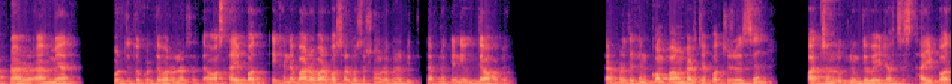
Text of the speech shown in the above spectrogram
আপনার মেয়াদ বর্ধিত করতে পারবেন, অর্থাৎ অস্থায়ী পদ। এখানে বারো বার বছর বছর সংরক্ষণের ভিত্তিতে আপনাকে নিয়োগ দেওয়া হবে। তারপরে দেখেন কম্পাউন্ডার যে পদটি রয়েছে, পাঁচজন লোক নিয়োগ দেবে, এটা হচ্ছে স্থায়ী পদ।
